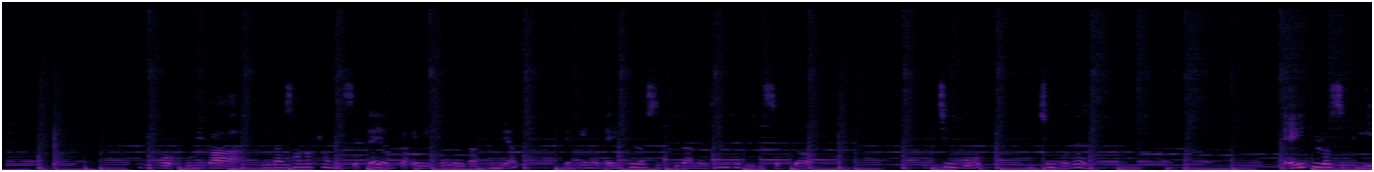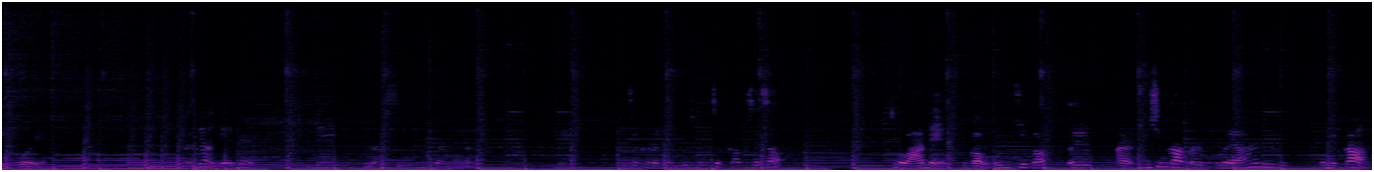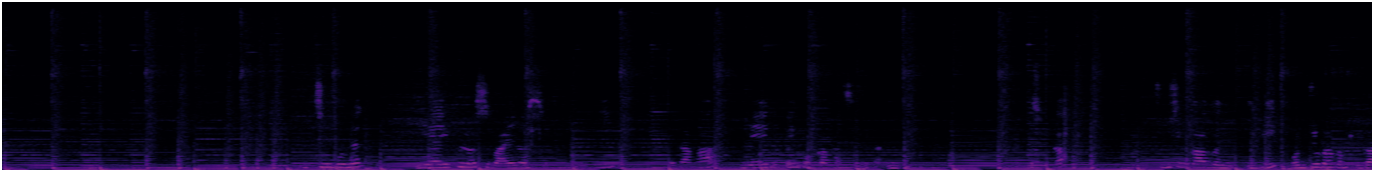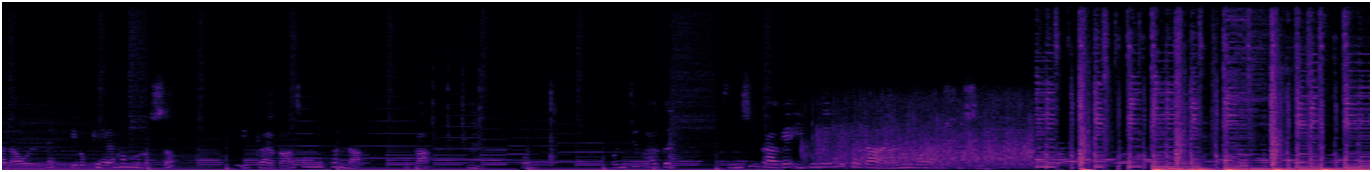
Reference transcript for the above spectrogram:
그리고 우리가 이런 삼각형이 있을 때 여기가 A고 여기가 B면 여기는 A 플러스 B라는 성질이 있었죠. 이 친구, 이 친구는 A 플러스 B일 거예요. 그러면 얘는 2A 플러스 2잖아요. 이제 그러면 그 전체 값에서 저 안에, 그러니까 원주각을, 아, 중심각을 구해야 하는 거니까 이 친구는 2a 플러스 마이너스 2에다가 2a를 뺀 것과 같습니다. 2b. 그러니까 중심각은 2b, 원주각은 b가 나오는데 이렇게 함으로써 이가가 성립한다. 그러니까 음. 원, 원주각은 중심각의 2분의 1배다라는 걸 알 수 있습니다.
